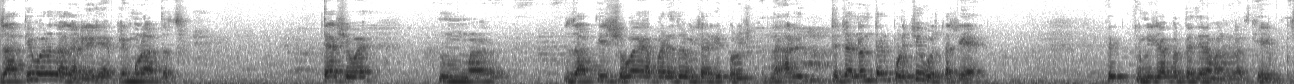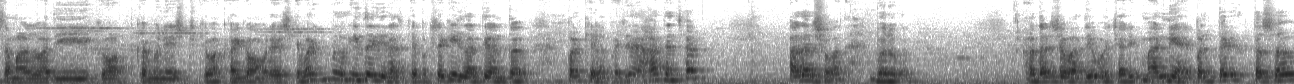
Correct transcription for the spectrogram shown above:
जातीवरच आधारलेली आहे आपली मुळातच. त्याशिवाय जातीशिवाय आपण याचा विचारही करू शकत नाही. आणि त्याच्यानंतर पुढची गोष्ट अशी आहे की तुम्ही ज्या पद्धतीने म्हणालात की समाजवादी किंवा कम्युनिस्ट किंवा काही काँग्रेस किंवा इतरही राजकीय पक्ष की जाती अंत पण केला पाहिजे. हा त्यांचा आदर्शवाद. आहे बरोबर. आदर्शवादी वैचारिक मान्य आहे पण ते तसं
